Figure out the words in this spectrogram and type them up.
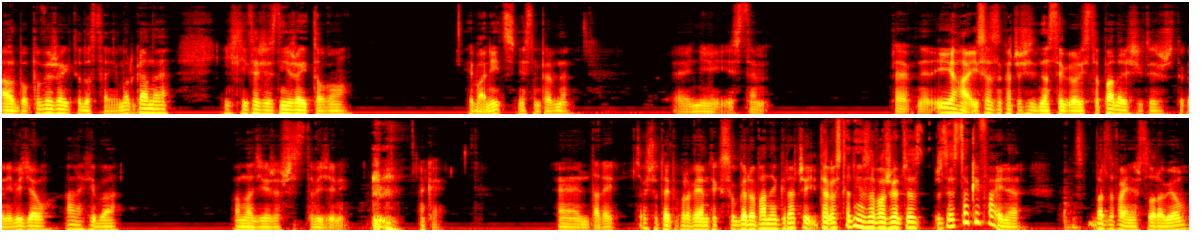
albo powyżej, to dostaje Morganę. Jeśli ktoś jest niżej, to chyba nic, nie jestem pewny. E, nie jestem pewny. I aha, i sezon kończy się 11 listopada, jeśli ktoś jeszcze tego nie wiedział, ale chyba mam nadzieję, że wszyscy to wiedzieli. Okej. Okay. Dalej. Coś tutaj poprawiałem tych sugerowanych graczy i tak ostatnio zauważyłem, że to jest takie fajne. Jest bardzo fajne, że to robią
